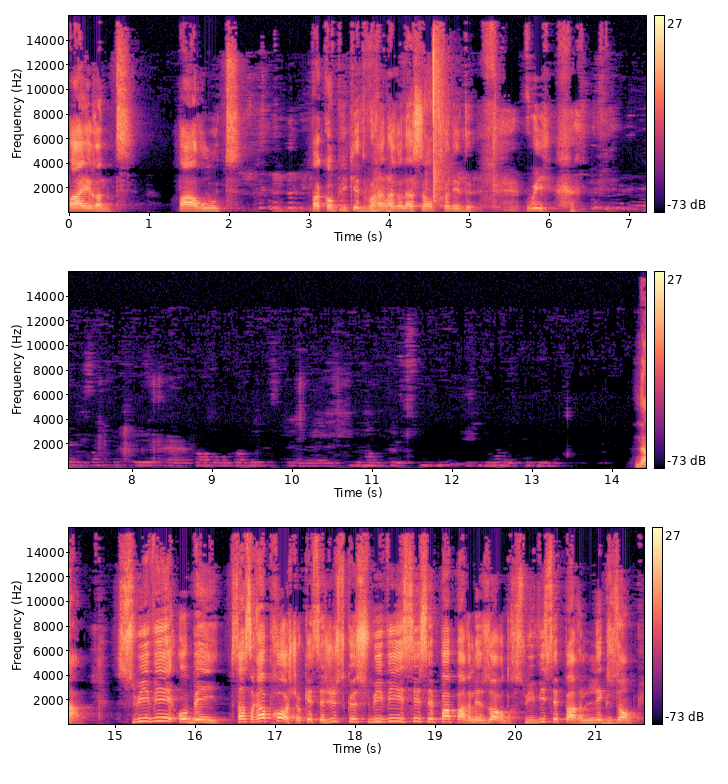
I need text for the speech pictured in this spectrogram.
tyrant, tarout. Pas compliqué de voir la relation entre les deux. Oui. Non. Suivi, obéi. Ça se rapproche, ok C'est juste que suivi ici, c'est pas par les ordres. Suivi, c'est par l'exemple.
